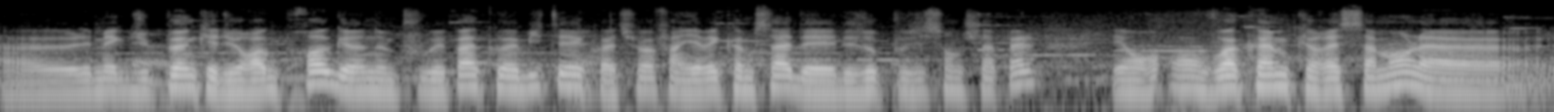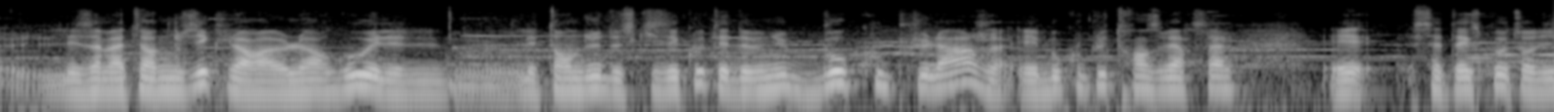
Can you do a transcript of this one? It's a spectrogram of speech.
les mecs du punk et du rock prog ne pouvaient pas cohabiter, quoi. Tu vois, enfin il y avait comme ça des, des oppositions de chapelles. Et on, voit quand même que récemment, les amateurs de musique, leur, leur goût et l'étendue de ce qu'ils écoutent est devenu beaucoup plus large et beaucoup plus transversal. Et cette expo autour du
